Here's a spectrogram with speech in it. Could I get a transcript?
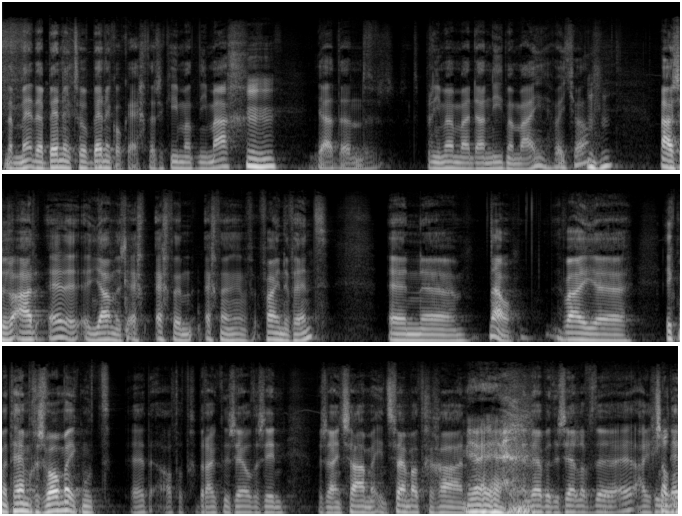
Dan ben, daar ben ik, zo ben ik ook echt. Als ik iemand niet mag, Mhm. Ja, dan prima, maar dan niet met mij, weet je wel. Mhm. Maar ze, hè, Jan is echt, echt, een, echt een fijne vent. En eh, nou, wij, eh, ik met hem gezwommen. Ik moet hè, altijd gebruik dezelfde zin. We zijn samen in het zwembad gegaan. Ja, ja. En we hebben dezelfde... Hè, hij, ging net,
